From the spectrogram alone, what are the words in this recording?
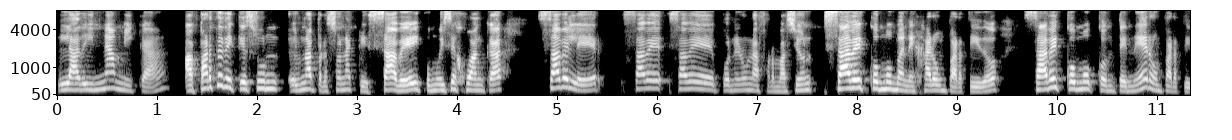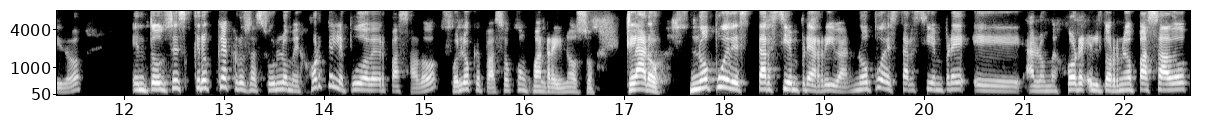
la dinámica, aparte de que es una persona que sabe, y como dice Juanca, sabe leer, sabe, sabe poner una formación, sabe cómo manejar un partido, sabe cómo contener un partido. Entonces, creo que a Cruz Azul lo mejor que le pudo haber pasado fue lo que pasó con Juan Reynoso. Claro, no puede estar siempre arriba, no puede estar siempre, eh, a lo mejor el torneo pasado,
